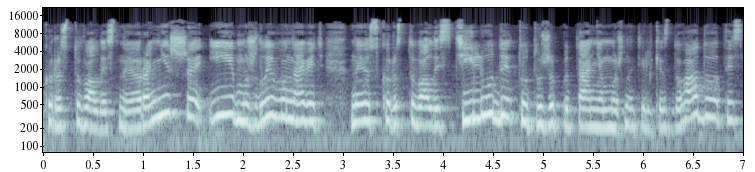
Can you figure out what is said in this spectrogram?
користувались нею раніше, і можливо навіть нею скористувались ті люди. Тут уже питання можна тільки здогадуватись,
